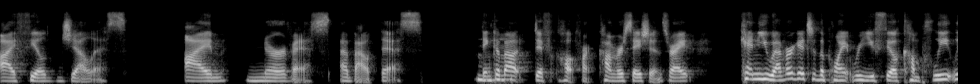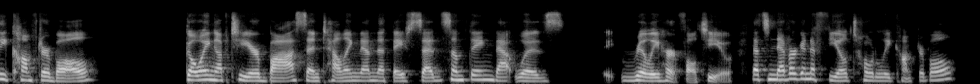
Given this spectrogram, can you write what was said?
I feel jealous. I'm nervous about this. Mm-hmm. Think about difficult conversations, right? Can you ever get to the point where you feel completely comfortable going up to your boss and telling them that they said something that was really hurtful to you? That's never going to feel totally comfortable.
